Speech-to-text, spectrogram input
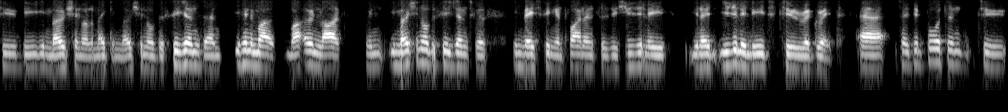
to be emotional and make emotional decisions. And even in my my own life when emotional decisions with investing and finances is usually you know usually leads to regret. Uh, so it's important to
